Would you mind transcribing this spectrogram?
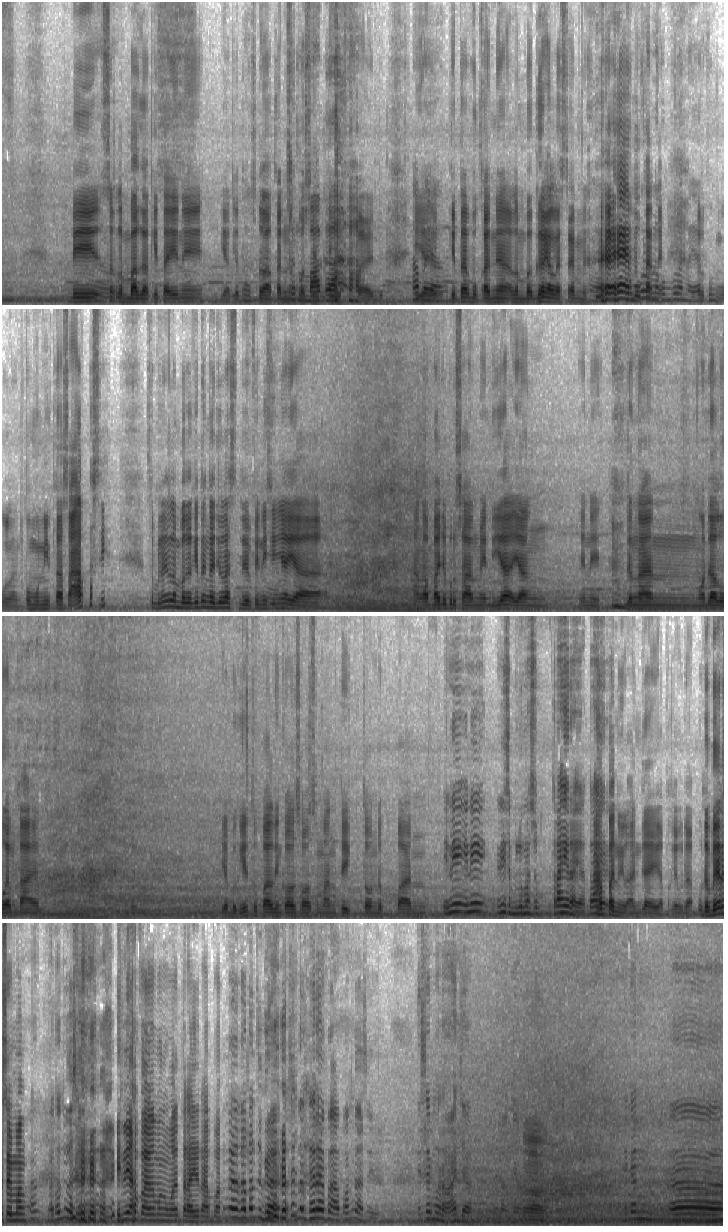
di se- lembaga kita ini ya kita harus doakan yang positif lembaga. aja. Apa Iya, ya? kita bukannya lembaga LSM ya. kumpulan bukan lah, kumpulan lah ya. Perkumpulan. Komunitas apa sih? Sebenarnya lembaga kita nggak jelas definisinya ya anggap aja perusahaan media yang ini dengan modal UMKM. Ya begitu paling kalau soal semantik tahun depan. Ini ini ini sebelum masuk terakhir ya, terakhir. Apa nih anjay? Pakai udah udah beres emang? Ah, Nggak tahu juga sih. ini apa emang mau terakhir apa? Enggak, nggak tahu juga. Terakhir apa apa enggak sih? Ini saya mau nanya aja, mau nanya. Nah, Ini kan eh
